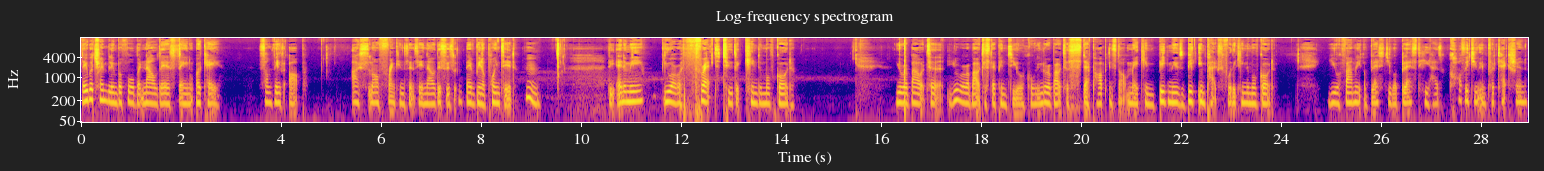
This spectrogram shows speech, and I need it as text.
They were trembling before, but now they're saying, okay, something's up. I smell frankincense here now. This is, they've been appointed. Hmm. The enemy, you are a threat to the kingdom of God you're about to you are about to step into your calling. You're about to step up and start making big moves big impacts for the kingdom of god. Your family are blessed. You are blessed. He has covered you in protection.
